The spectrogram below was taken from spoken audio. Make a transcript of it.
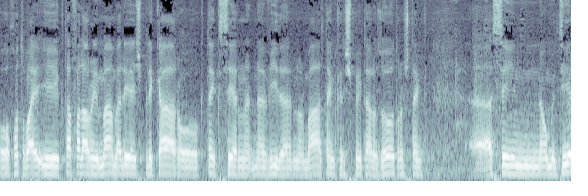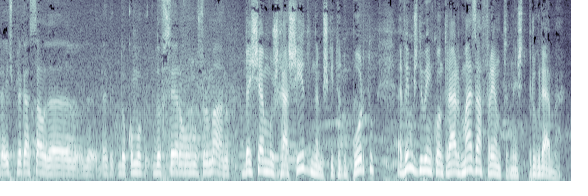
o khutbah e que está a falar o imam ali, a explicar o que tem que ser na, na vida normal, tem que respeitar os outros, tem que, assim, não mentir. A explicação de, de, de como deve ser um muçulmano. Deixamos Rashid na Mesquita do Porto. Havemos de o encontrar mais à frente neste programa.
